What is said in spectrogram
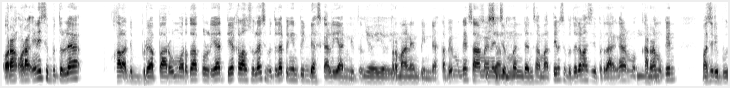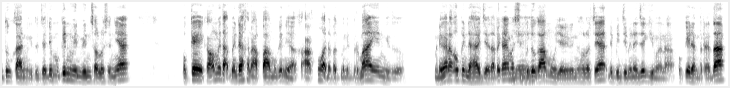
Orang-orang ini sebetulnya kalau di beberapa rumor tuh aku lihat dia klausulnya sebetulnya pengen pindah sekalian gitu. Yo yo yo. Permanen pindah, tapi mungkin sama Sisanya. manajemen dan sama tim sebetulnya masih dipertahankan Hmm. karena mungkin masih dibutuhkan gitu. Jadi mungkin win-win solutionnya Oke, kamu minta pindah kenapa? Mungkin ya aku nggak dapat menit bermain gitu. Mendingan aku pindah aja. Tapi kalian masih Iya, butuh iya. kamu. Jadi win solusinya dipinjemin aja gimana? Oke dan ternyata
